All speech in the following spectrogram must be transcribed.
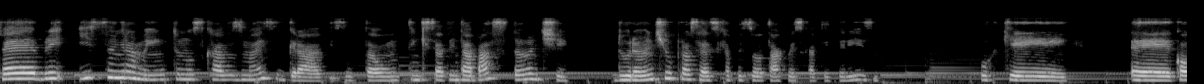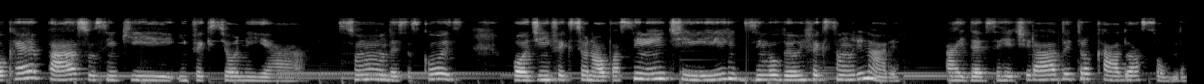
Febre e sangramento nos casos mais graves. Então, tem que se atentar bastante durante o processo que a pessoa está com esse cateterismo, porque é, qualquer passo assim que infeccione a sonda, essas coisas, pode infeccionar o paciente e desenvolver uma infecção urinária. Aí deve ser retirado e trocado a sonda.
